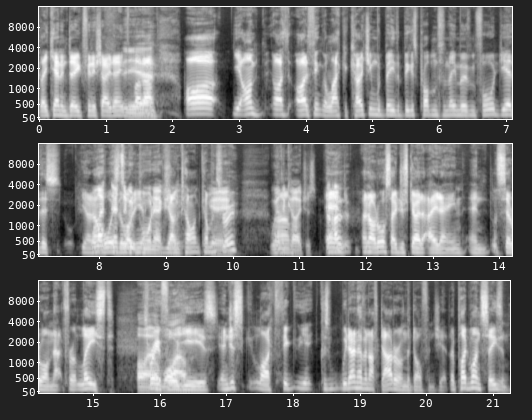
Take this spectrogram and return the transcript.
they can indeed finish 18th. Yeah. But um, uh, yeah, I'm. I, I think the lack of coaching would be the biggest problem for me moving forward. Yeah, there's you know, well, that, always a lot of young, point, young, talent coming yeah. through. We're um, the coaches. And, and I'd also just go to 18 and settle on that for at least oh, three or four while. years and just like, because we don't have enough data on the Dolphins yet. They played one season.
